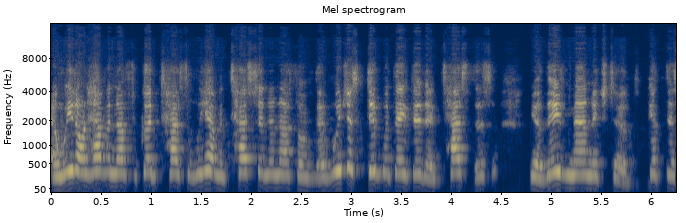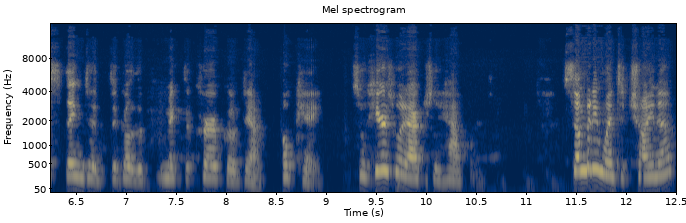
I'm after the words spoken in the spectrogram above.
and we don't have enough good tests. We haven't tested enough of that we just did what they did and test this. You know they've managed to get this thing to, to go to make the curve go down. Okay. So here's what actually happened somebody went to China,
